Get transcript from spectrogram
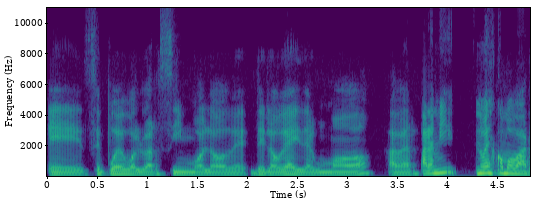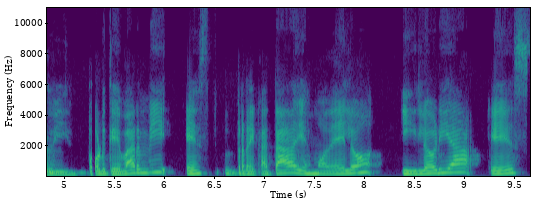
eh, se puede volver símbolo de, de, lo gay de algún modo. A ver. Para mí no es como Barbie, porque Barbie es recatada y es modelo, y Gloria es,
